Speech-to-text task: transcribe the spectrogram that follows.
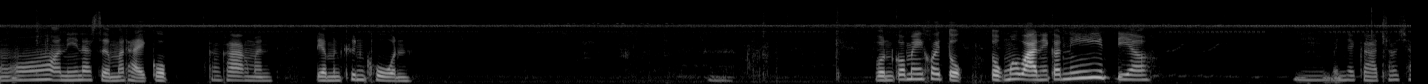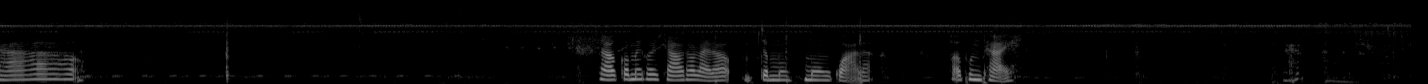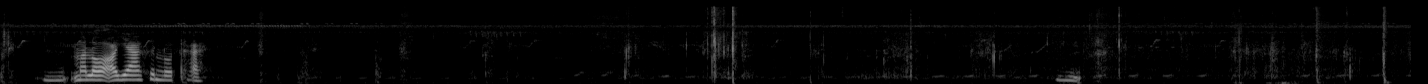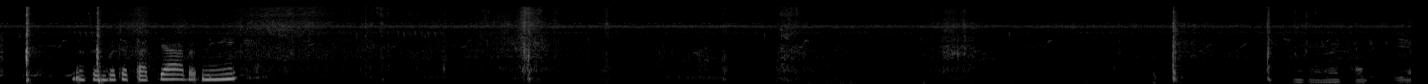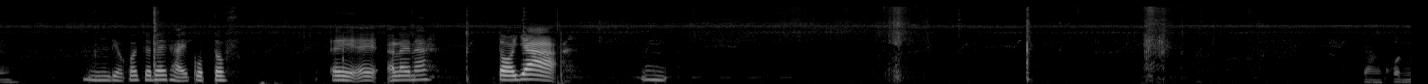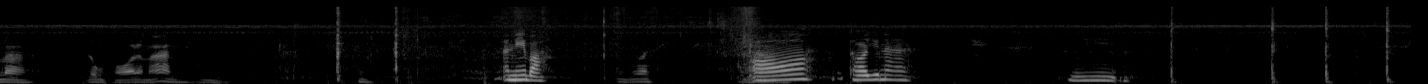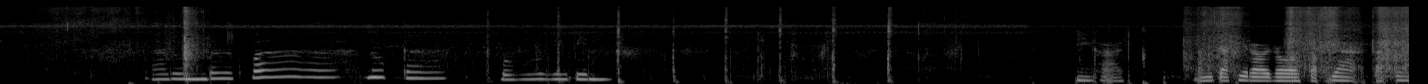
อันนี้นะเสริมมาถ่ายกบข้างๆมัน เดี๋ยวมันขึ้นโคน ฝนก็ไม่ค่อยตก ตกเมื่อวานนี้ก็นิดเดียว นี่บรรยากาศเช้าๆ เช้าก็ไม่ค่อยเช้าเท่าไหร่แล้ว จะโมงกว่าแล้วเพราะเพิ่งถ่าย มารอเอาย่าขึ้นรถค่ะอืมนาเซนก็จะตัดหญ้าแบบนี้ อืม เดี๋ยวก็จะได้ถ่ายกบตัวเอเออะไรนะตอหญ้านี่จ้างคนมาลงขอละมันอันนี้บ่นี่ว่าอ๋อ ทออยู่นานี่ อรุณเบิกฟ้านกกาโบยบิน นี่ค่ะ หลังจากที่เรารอสับหญ้าตัดหญ้า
